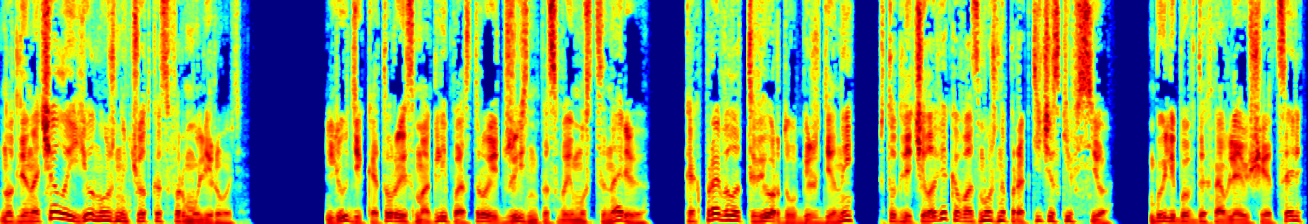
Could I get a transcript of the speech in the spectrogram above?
Но для начала ее нужно четко сформулировать. Люди, которые смогли построить жизнь по своему сценарию, как правило, твердо убеждены, что для человека возможно практически все, были бы вдохновляющая цель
